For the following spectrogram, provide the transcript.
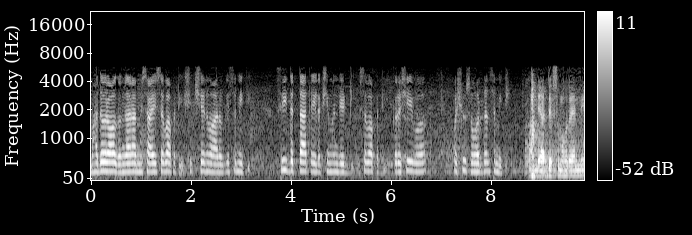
माधवराव गंगाराम मिसाळे सभापती शिक्षण व आरोग्य समिती श्री दत्तात्रय लक्ष्मण रेड्डी सभापती कृषी व पशुसंवर्धन समिती. माननीय अध्यक्ष महोदयांनी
